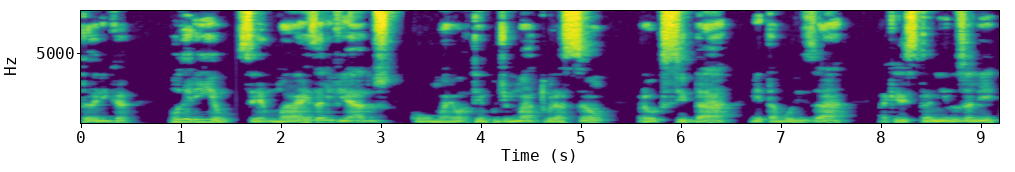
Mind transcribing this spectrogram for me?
tânica, poderiam ser mais aliviados com um maior tempo de maturação para oxidar, metabolizar aqueles taninos ali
